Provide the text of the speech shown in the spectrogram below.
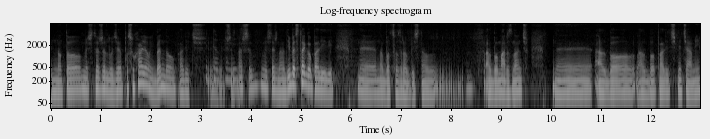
no to myślę, że ludzie posłuchają i będą palić. Y, palić. Znaczy, myślę, że nawet i bez tego palili, y, no bo co zrobić? No, albo marznąć, y, albo, albo palić śmieciami.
